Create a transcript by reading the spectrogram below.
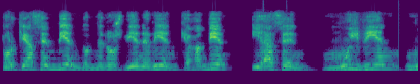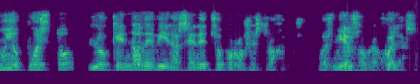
Porque hacen bien donde nos viene bien que hagan bien y hacen muy bien, muy opuesto lo que no debiera ser hecho por los estrógenos. Pues miel sobre hojuelas.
